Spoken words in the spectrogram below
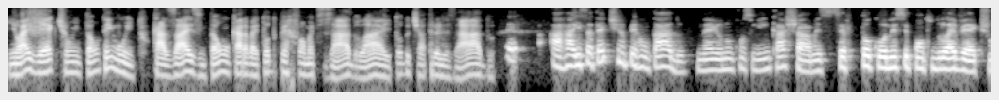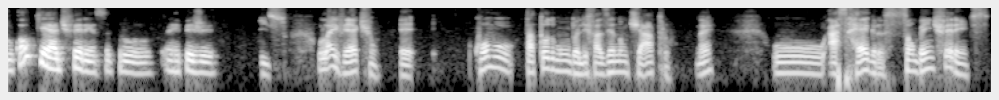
Em live action, então, tem muito. Casais, então, o cara vai todo performatizado lá e todo teatralizado. É, a Raíssa até tinha perguntado, né? Eu não consegui encaixar, mas você tocou nesse ponto do live action. Qual que é a diferença pro RPG? Isso. O live action, é, como tá todo mundo ali fazendo um teatro, né? O, as regras são bem diferentes,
